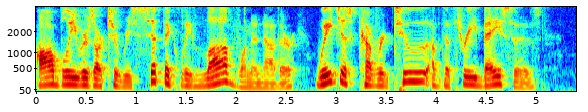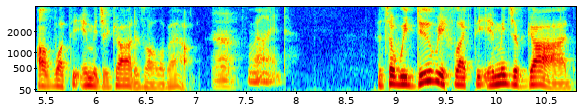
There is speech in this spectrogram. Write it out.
all believers are to reciprocally love one another. We just covered two of the three bases of what the image of God is all about. Yeah. Right. And so we do reflect the image of God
